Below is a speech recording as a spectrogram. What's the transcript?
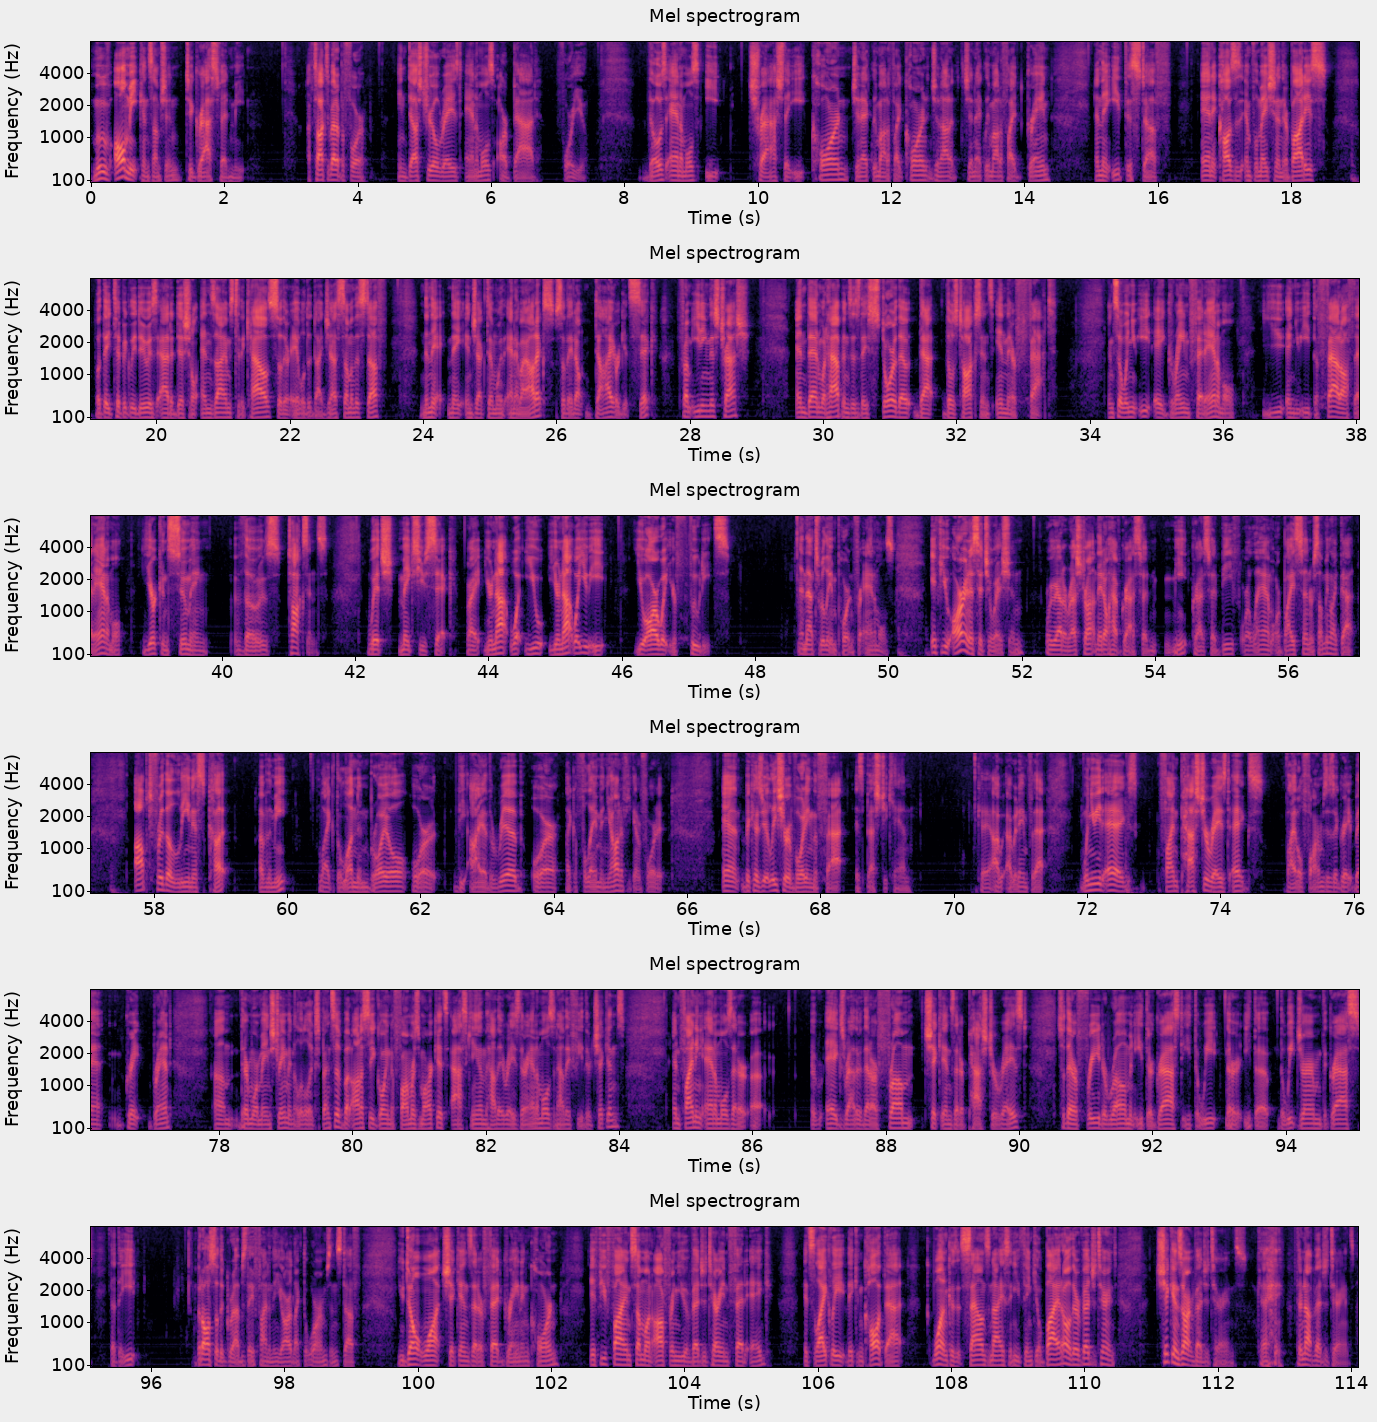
move all meat consumption to grass fed meat. I've talked about it before. Industrial raised animals are bad for you those animals eat trash. They eat corn, genetically modified corn, genetically modified grain, and they eat this stuff, and it causes inflammation in their bodies. What they typically do is add additional enzymes to the cows so they're able to digest some of this stuff. And then they, they inject them with antibiotics so they don't die or get sick from eating this trash. And then what happens is they store the, that those toxins in their fat. And so when you eat a grain-fed animal, you and you eat the fat off that animal, you're consuming those toxins, which makes you sick, right? You're not what you you're not what you eat, you are what your food eats. And that's really important for animals. If you are in a situation where you're at a restaurant and they don't have grass-fed meat, grass-fed beef or lamb or bison or something like that, opt for the leanest cut of the meat, like the London broil or the eye of the rib or like a filet mignon if you can afford it and because at least you're avoiding the fat as best you can. Okay, I, I would aim for that. when you eat eggs, find pasture raised eggs. Vital Farms is a great ba- great brand. Um, they're more mainstream and a little expensive, but honestly, going to farmers markets, asking them how they raise their animals and how they feed their chickens, and finding animals that are uh, eggs rather that are from chickens that are pasture raised, so they're free to roam and eat their grass, to eat the wheat, or eat the the wheat germ, the grass that they eat, but also the grubs they find in the yard, like the worms and stuff. You don't want chickens that are fed grain and corn. If you find someone offering you a vegetarian fed egg, it's likely they can call it that one, because it sounds nice and you think you'll buy it. Oh, they're vegetarians. Chickens aren't vegetarians. Okay. they're not vegetarians.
